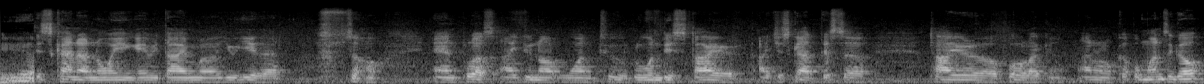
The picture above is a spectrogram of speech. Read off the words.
yeah. It's kind of annoying every time uh, you hear that. So and plus I do not want to ruin this tire. I just got this uh, tire uh, for like I don't know a couple months ago.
